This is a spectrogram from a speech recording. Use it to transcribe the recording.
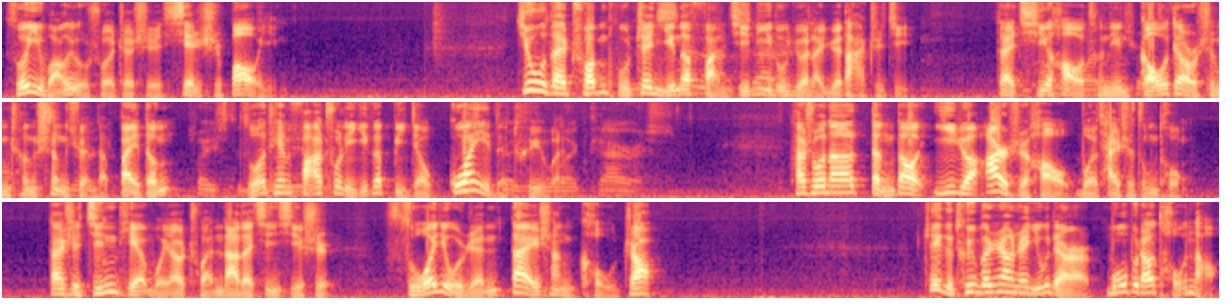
所以网友说这是现实报应。就在川普阵营的反击力度越来越大之际，在七号曾经高调声称胜选的拜登，昨天发出了一个比较怪的推文。他说呢，等到一月二十号我才是总统，但是今天我要传达的信息是，所有人戴上口罩。这个推文让人有点摸不着头脑，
